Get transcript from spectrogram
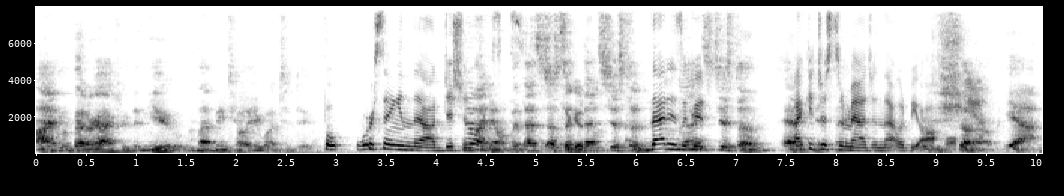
I'm a better actor than you. Let me tell you what to do. But we're saying in the audition. No, I know, but that's, That's just a a, good that's one. just a That is a good. that's good- just a I could just thing. imagine that would be Just awful. shut Yeah. up. Yeah.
